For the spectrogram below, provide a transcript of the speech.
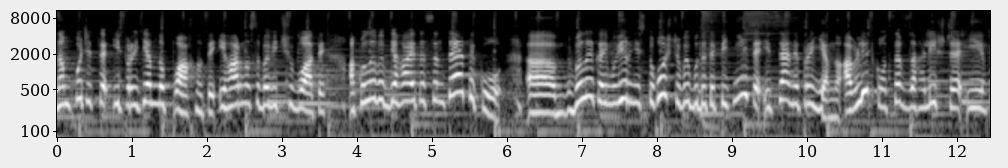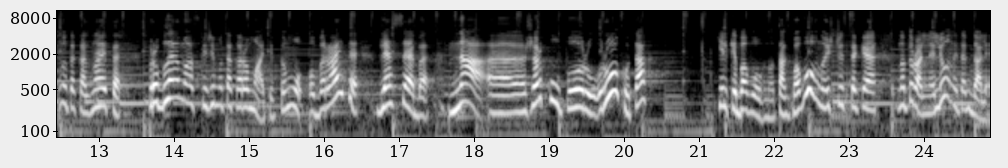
нам хочеться і приємно пахнути, і гарно себе відчувати. А коли ви вдягаєте синтетику, е, велика ймовірність того, що ви будете пітніти, і це неприємно. А влітку це взагалі ще і ну така, знаєте. Проблема, скажімо так, ароматів. Тому обирайте для себе на е, жарку пору року, так тільки бавовно, Так, бавовно і щось таке натуральне, льон і так далі.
